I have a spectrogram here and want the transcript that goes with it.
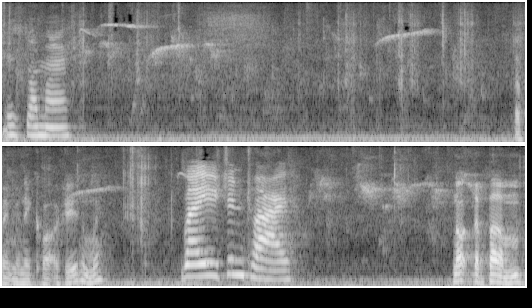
It's on my... I think we need quite a few, don't we? Where you should try. Not the bum.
